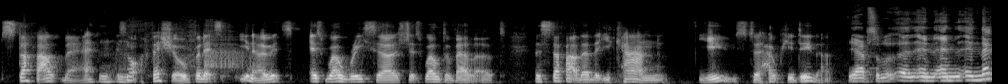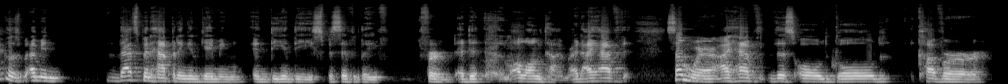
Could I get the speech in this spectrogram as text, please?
stuff out there. Mm-hmm. It's not official, but it's you know it's it's well researched, it's well developed. There's stuff out there that you can use to help you do that. Yeah, absolutely, and and and, and that goes. I mean, that's been happening in gaming in D and D specifically for a, a, long time, right? I have somewhere I have this old gold cover,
